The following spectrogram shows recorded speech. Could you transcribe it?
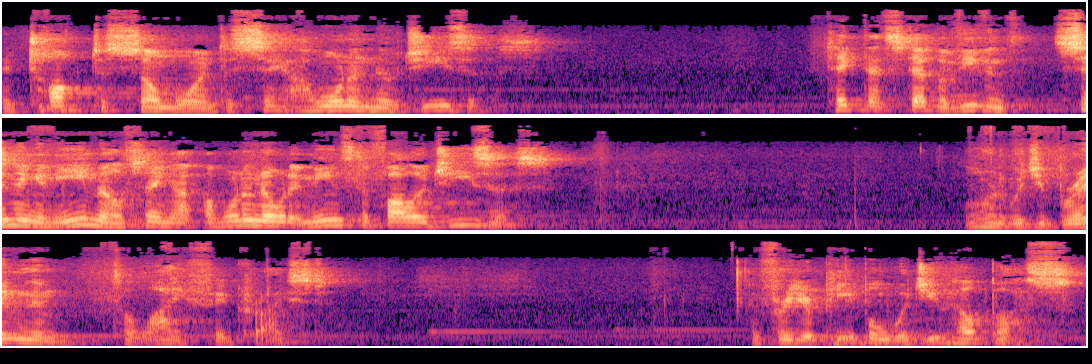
and talk to someone to say, I want to know Jesus take that step of even sending an email saying, I, I want to know what it means to follow Jesus. Lord, would you bring them to life in Christ? And for your people, would you help us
